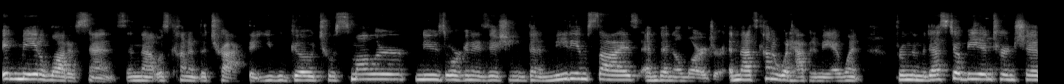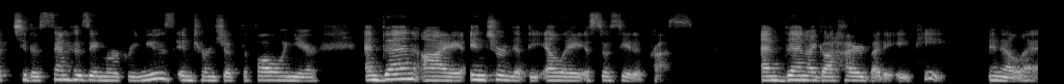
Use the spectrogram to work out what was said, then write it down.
it made a lot of sense. And that was kind of the track that you would go to a smaller news organization, then a medium size, and then a larger. And that's kind of what happened to me. I went from the Modesto Bee internship to the San Jose Mercury News internship the following year. And then I interned at the LA Associated Press. And then I got hired by the AP in LA.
